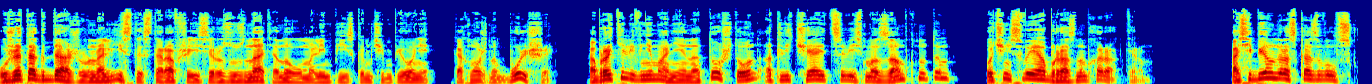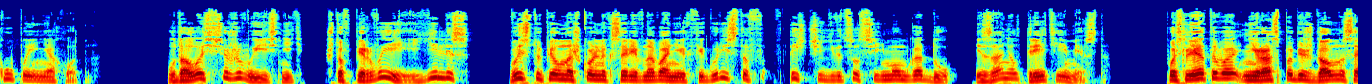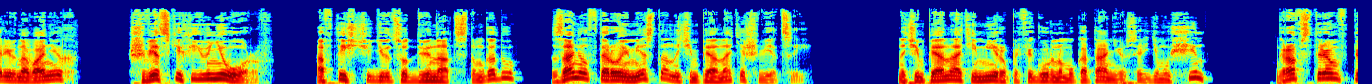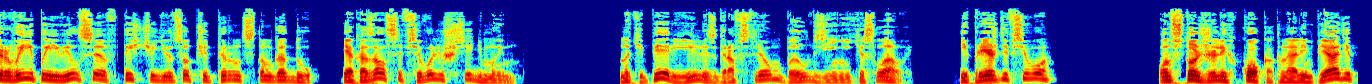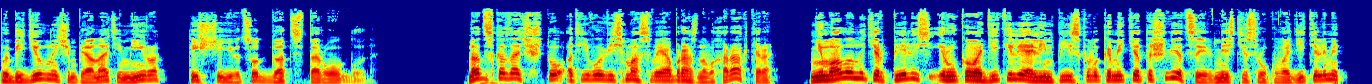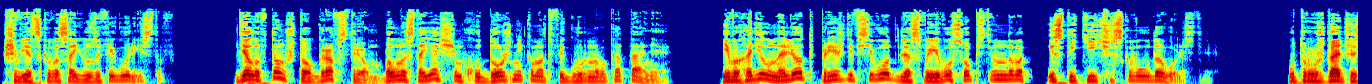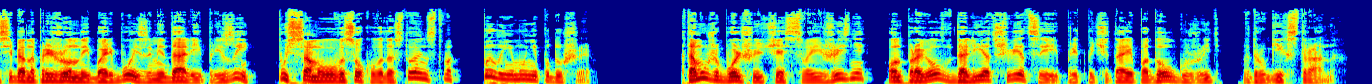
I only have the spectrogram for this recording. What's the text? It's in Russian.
Уже тогда журналисты, старавшиеся разузнать о новом олимпийском чемпионе как можно больше, обратили внимание на то, что он отличается весьма замкнутым, очень своеобразным характером. О себе он рассказывал скупо и неохотно. Удалось все же выяснить, что впервые Йиллис выступил на школьных соревнованиях фигуристов в 1907 году и занял третье место. После этого не раз побеждал на соревнованиях шведских юниоров, а в 1912 году занял второе место на чемпионате Швеции. На чемпионате мира по фигурному катанию среди мужчин граф Стрём впервые появился в 1914 году и оказался всего лишь седьмым. Но теперь Илис Графстрём был в зените славы. И прежде всего он столь же легко, как на Олимпиаде, победил на чемпионате мира 1922 года. Надо сказать, что от его весьма своеобразного характера немало натерпелись и руководители Олимпийского комитета Швеции вместе с руководителями Шведского союза фигуристов. Дело в том, что граф Стрём был настоящим художником от фигурного катания и выходил на лед прежде всего для своего собственного эстетического удовольствия. Утруждать же себя напряженной борьбой за медали и призы, пусть самого высокого достоинства, было ему не по душе. К тому же большую часть своей жизни он провел вдали от Швеции, предпочитая подолгу жить в других странах.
